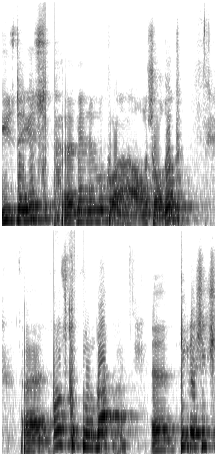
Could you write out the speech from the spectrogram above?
%100 e, memnunluk oranı almış olduk. E, Sonuç kısmında e, Birleşik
